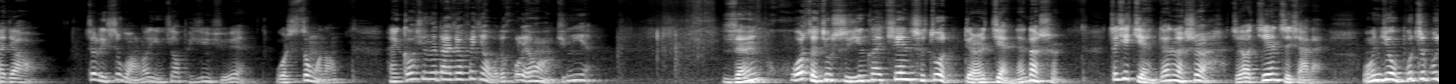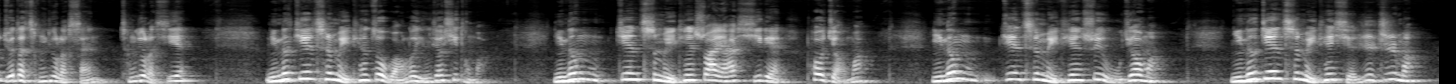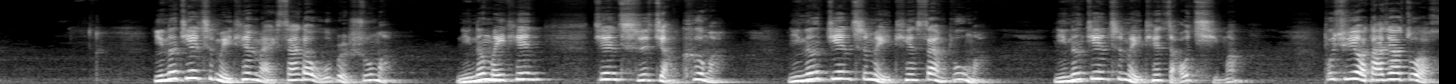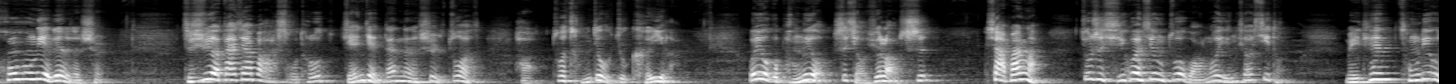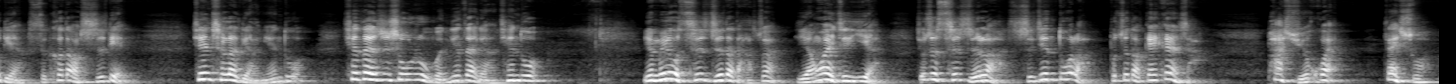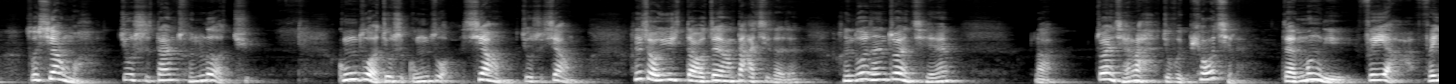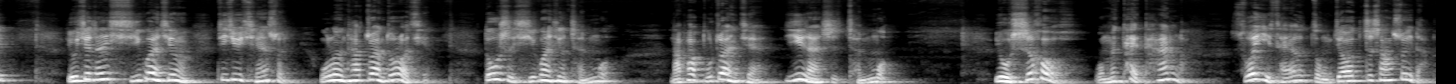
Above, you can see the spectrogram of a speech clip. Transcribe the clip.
大家好，这里是网络营销培训学院，我是宋文龙，很高兴跟大家分享我的互联网经验。人活着就是应该坚持做点简单的事儿，这些简单的事儿啊，只要坚持下来，我们就不知不觉的成就了神，成就了仙。你能坚持每天做网络营销系统吗？你能坚持每天刷牙、洗脸、泡脚吗？你能坚持每天睡午觉吗？你能坚持每天写日志吗？你能坚持每天买三到五本书吗？你能每天坚持讲课吗？你能坚持每天散步吗？你能坚持每天早起吗？不需要大家做轰轰烈烈的事儿，只需要大家把手头简简单单的事做好，做成就就可以了。我有个朋友是小学老师，下班了就是习惯性做网络营销系统，每天从六点死磕到十点。坚持了两年多，现在日收入稳定在两千多，也没有辞职的打算。言外之意啊，就是辞职了，时间多了，不知道该干啥，怕学坏。再说做项目就是单纯乐趣，工作就是工作，项目就是项目，很少遇到这样大气的人。很多人赚钱了，赚钱了就会飘起来，在梦里飞呀飞。有些人习惯性继续潜水。无论他赚多少钱，都是习惯性沉默，哪怕不赚钱，依然是沉默。有时候我们太贪了，所以才要总交智商税的。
